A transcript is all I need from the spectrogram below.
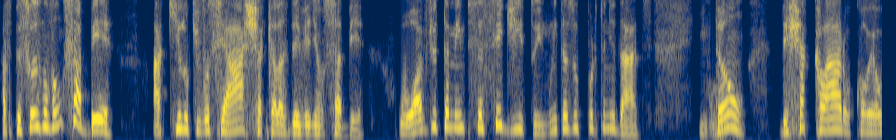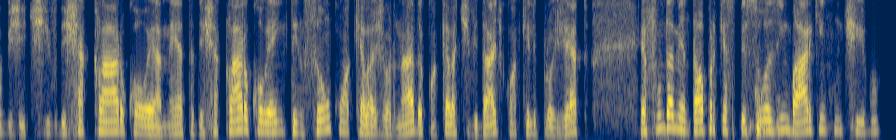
As pessoas não vão saber aquilo que você acha que elas deveriam saber. O óbvio também precisa ser dito em muitas oportunidades. Então, deixar claro qual é o objetivo, deixar claro qual é a meta, deixar claro qual é a intenção com aquela jornada, com aquela atividade, com aquele projeto, é fundamental para que as pessoas embarquem contigo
